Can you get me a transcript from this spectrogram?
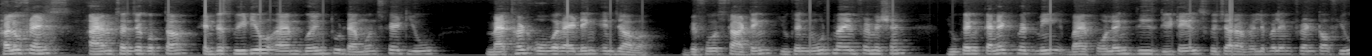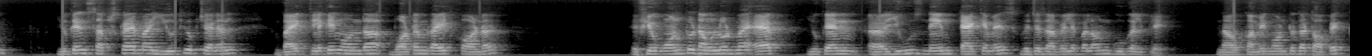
Hello friends, I am Sanjay Gupta. In this video, I am going to demonstrate you method overriding in Java. Before starting, you can note my information. You can connect with me by following these details which are available in front of you. You can subscribe my YouTube channel by clicking on the bottom right corner. If you want to download my app, you can uh, use name TechMS which is available on Google Play. Now coming on to the topic.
